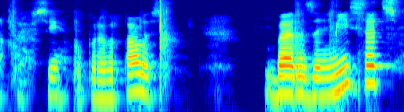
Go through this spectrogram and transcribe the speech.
Карти всі поперевертались. Березень місяць.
